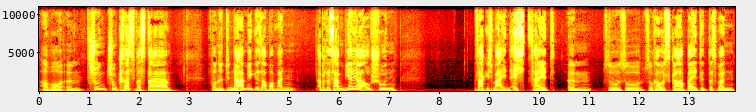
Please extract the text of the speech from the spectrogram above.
Aber ähm, schon, schon krass, was da vorne Dynamik ist, aber man, aber das haben wir ja auch schon, sag ich mal, in Echtzeit ähm, so, so, so rausgearbeitet, dass man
